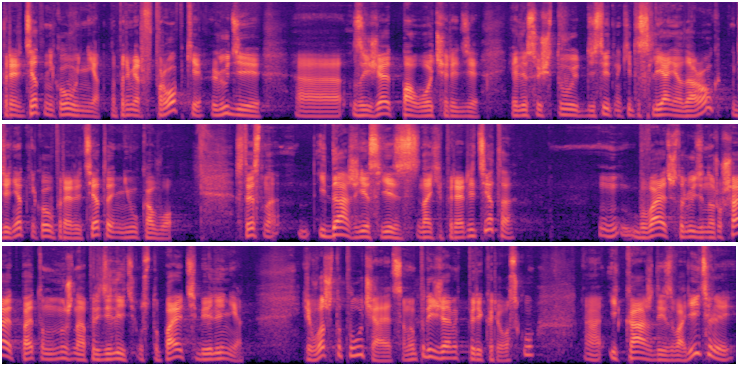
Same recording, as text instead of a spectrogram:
приоритета никого нет. Например, в пробке люди э, заезжают по очереди, или существуют действительно какие-то слияния дорог, где нет никакого приоритета ни у кого. Соответственно, и даже если есть знаки приоритета, бывает, что люди нарушают, поэтому нужно определить, уступают тебе или нет. И вот что получается. Мы подъезжаем к перекрестку, а, и каждый из водителей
